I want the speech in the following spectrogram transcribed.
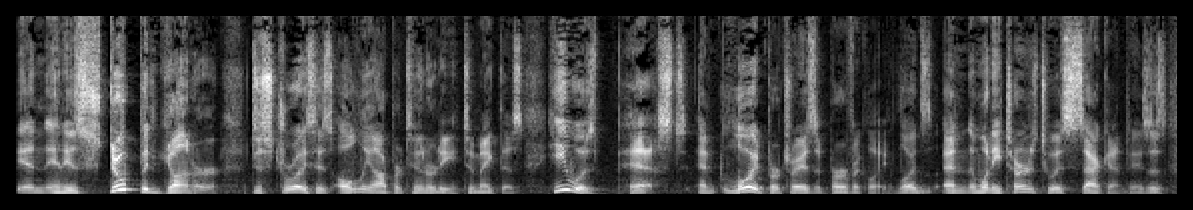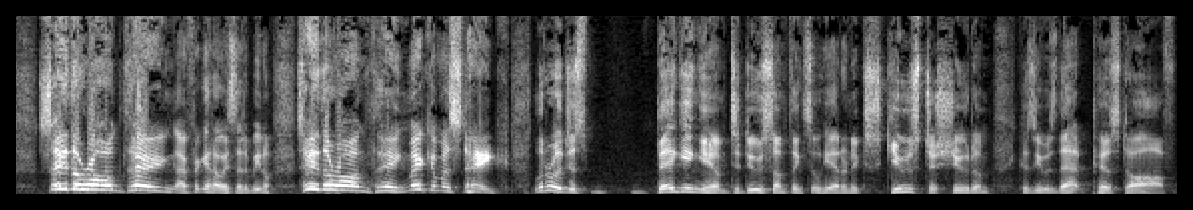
and, and his stupid gunner destroys his only opportunity to make this. He was pissed. And Lloyd portrays it perfectly. Lloyd's and when he turns to his second, he says, "Say the wrong thing." I forget how he said it, but you know, "Say the wrong thing, make a mistake." Literally just begging him to do something so he had an excuse to shoot him because he was that pissed off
